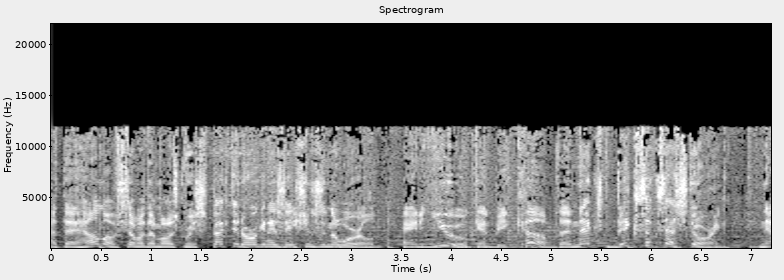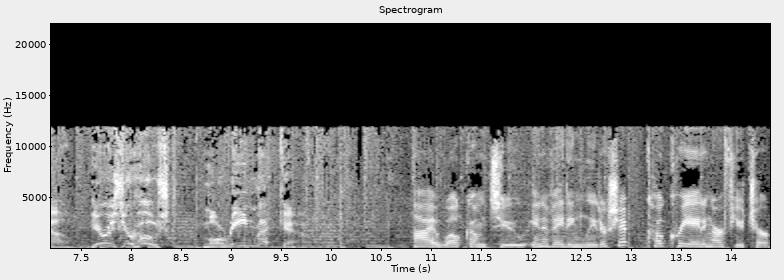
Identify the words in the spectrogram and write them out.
at the helm of some of the most respected organizations in the world, and you can become the next big success story. Now, here is your host, Maureen Metcalf. Hi, welcome to Innovating Leadership, co creating our future.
